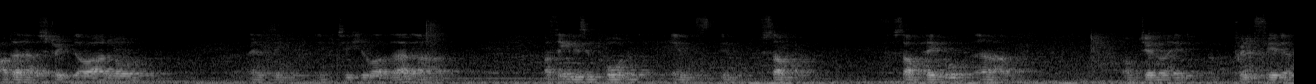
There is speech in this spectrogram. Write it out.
I don't have a strict diet or anything in particular like that. Um, I think it is important in in some for some people. Um, I'm generally pretty fit and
